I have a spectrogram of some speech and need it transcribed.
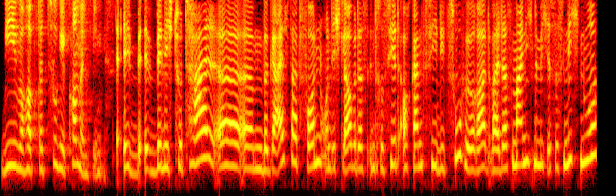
wie überhaupt dazu gekommen bin. Bin ich total äh, ähm, begeistert von und ich glaube, das interessiert auch ganz viel die Zuhörer, weil das meine ich nämlich, ist es nicht nur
